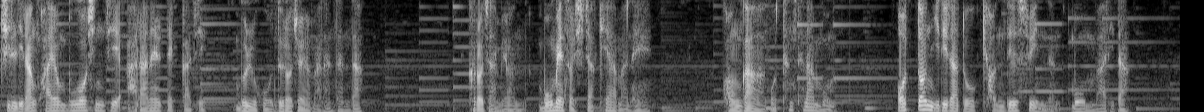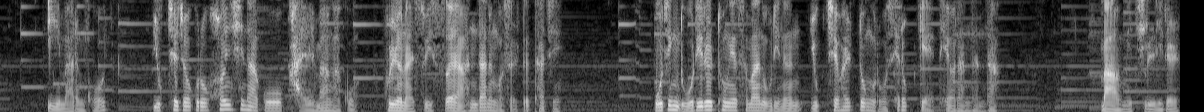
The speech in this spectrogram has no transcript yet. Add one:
진리란 과연 무엇인지 알아낼 때까지 물고 늘어져야만 한단다. 그러자면 몸에서 시작해야만 해. 건강하고 튼튼한 몸, 어떤 일이라도 견딜 수 있는 몸 말이다. 이 말은 곧 육체적으로 헌신하고 갈망하고 훈련할 수 있어야 한다는 것을 뜻하지. 오직 놀이를 통해서만 우리는 육체 활동으로 새롭게 태어난단다. 마음이 진리를,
